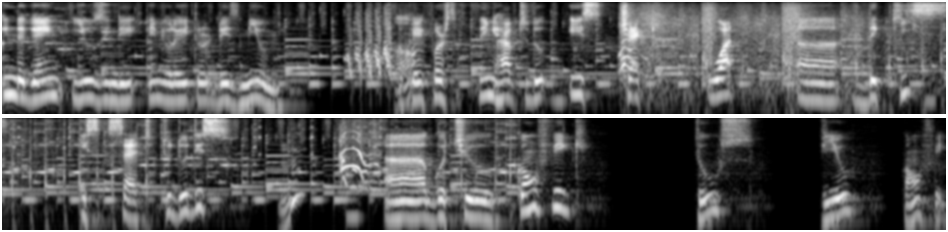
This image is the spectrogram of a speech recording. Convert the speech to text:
in the game using the emulator DeSmuME. Okay, first thing you have to do is check what uh, the keys is set to do this. Uh, go to config, tools, view, config.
